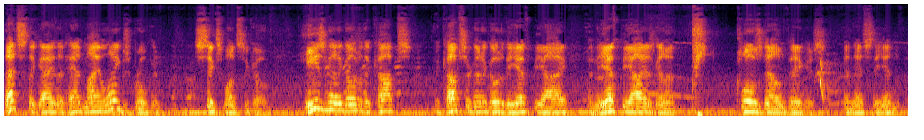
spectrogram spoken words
that's the guy that had my legs broken six months ago. He's going to go to the cops the cops are going to go to the FBI, and the FBI is going to close down Vegas, and that's the end of it.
